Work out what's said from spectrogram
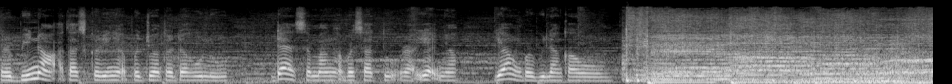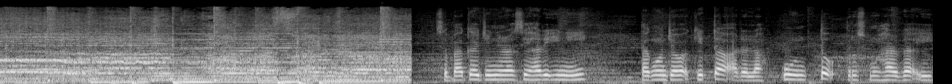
terbina atas keringat pejuang terdahulu dan semangat bersatu rakyatnya yang berbilang kaum. Sebagai generasi hari ini, tanggungjawab kita adalah untuk terus menghargai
